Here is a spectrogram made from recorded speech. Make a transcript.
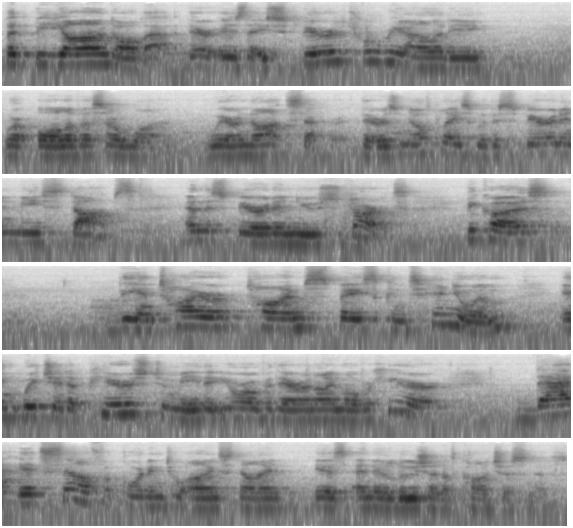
But beyond all that, there is a spiritual reality where all of us are one. We are not separate. There is no place where the spirit in me stops and the spirit in you starts. Because the entire time space continuum in which it appears to me that you're over there and I'm over here, that itself, according to Einstein, is an illusion of consciousness.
